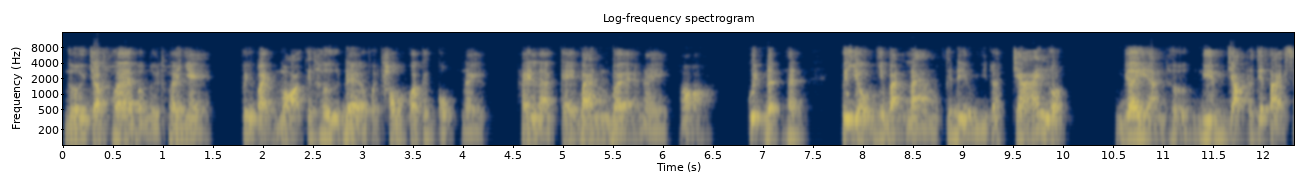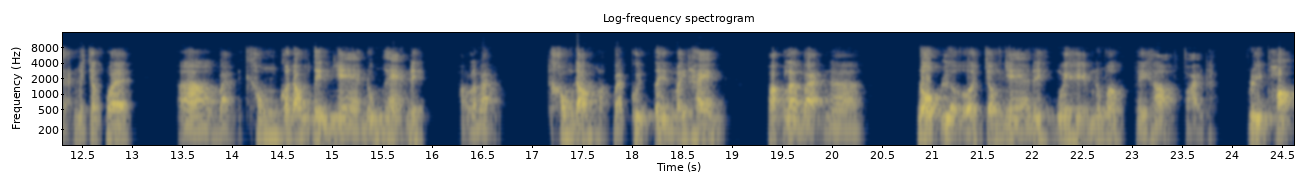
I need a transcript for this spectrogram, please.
người cho thuê và người thuê nhà. Vì vậy mọi cái thứ đều phải thông qua cái cục này hay là cái ban bệ này họ quyết định hết. Ví dụ như bạn làm một cái điều gì đó trái luật gây ảnh hưởng nghiêm trọng đến cái tài sản người cho thuê à, bạn không có đóng tiền nhà đúng hạn đi hoặc là bạn không đóng hoặc bạn quyệt tiền mấy tháng hoặc là bạn à, đốt lửa trong nhà đi, nguy hiểm, đúng không? Thì họ phải report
